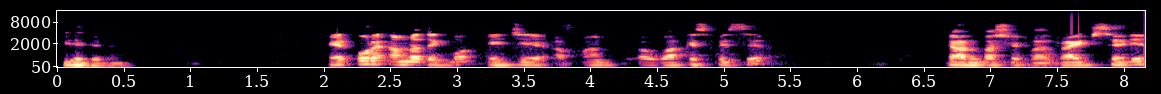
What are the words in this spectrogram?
ফিরে যাবেন। এরপরে আমরা দেখব এই যে আপনার ওয়ার্ক স্পেসের ডান পাশে বা রাইট সাইডে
